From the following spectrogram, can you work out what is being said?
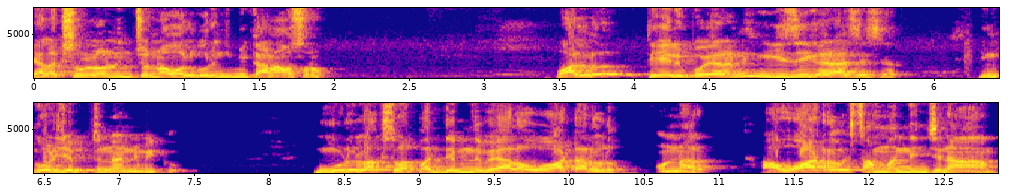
ఎలక్షన్లో ఉన్న వాళ్ళ గురించి మీకు అనవసరం. వాళ్ళు తేలిపోయారని ఈజీగా రాసేశారు. ఇంకోటి చెప్తున్నాను మీకు. మూడు లక్షల పద్దెనిమిది వేల ఓటర్లు ఉన్నారు. ఆ ఓటర్లకు సంబంధించిన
